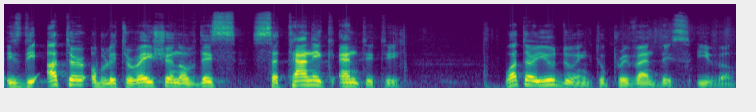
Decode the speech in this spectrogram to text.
is the utter obliteration of this satanic entity. What are you doing to prevent this evil?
